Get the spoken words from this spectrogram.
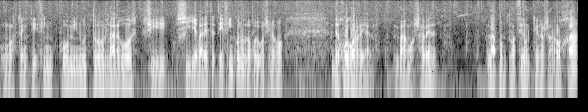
Unos 35 minutos largos, si, si llevaré. 35 no del juego, sino del juego real. Vamos a ver la puntuación que nos arroja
